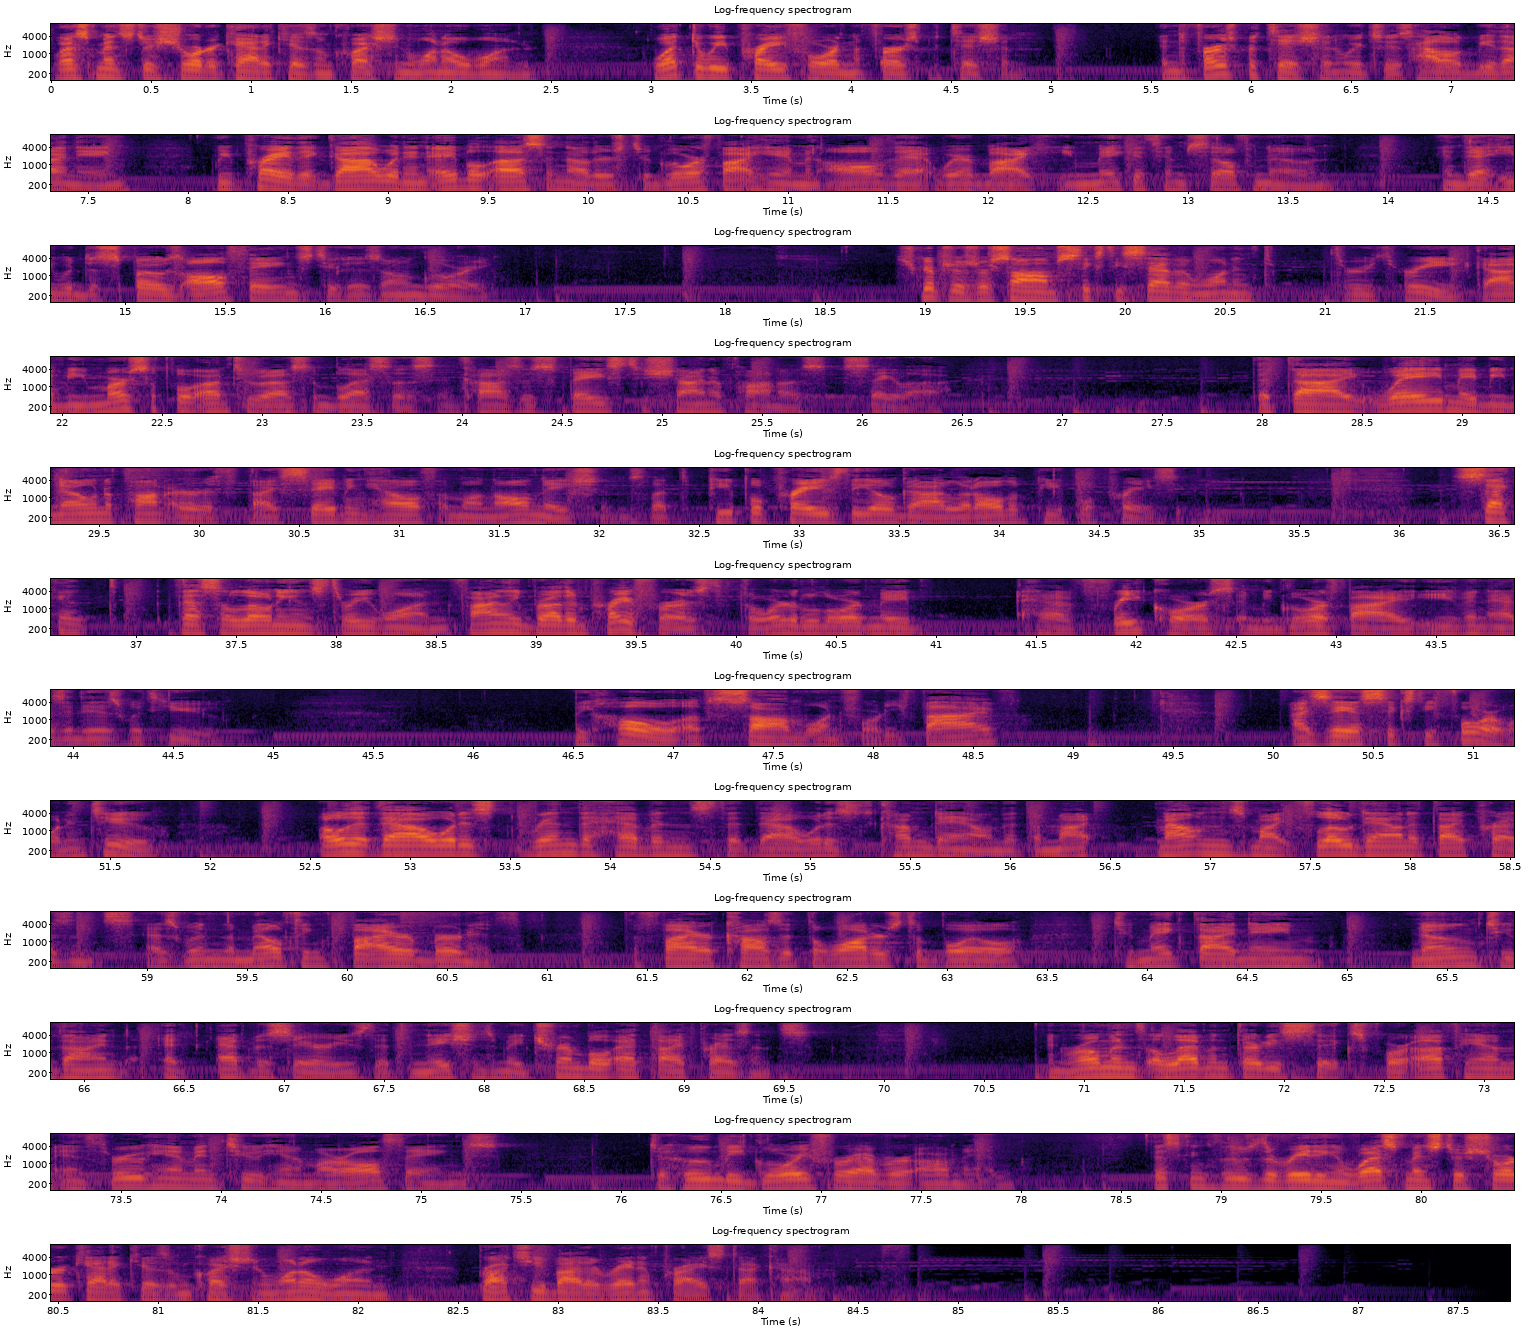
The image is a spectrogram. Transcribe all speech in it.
Westminster Shorter Catechism, question 101. What do we pray for in the first petition? In the first petition, which is Hallowed be thy name, we pray that God would enable us and others to glorify him in all that whereby he maketh himself known, and that he would dispose all things to his own glory. Scriptures are Psalm 67, 1 and th- through 3. God be merciful unto us and bless us, and cause his face to shine upon us. Selah that thy way may be known upon earth, thy saving health among all nations. Let the people praise thee, O God, let all the people praise thee. Second Thessalonians 3 1. Finally, brethren, pray for us that the word of the Lord may have free course and be glorified even as it is with you. The whole of Psalm 145, Isaiah 64 1 and 2. Oh, that thou wouldest rend the heavens, that thou wouldest come down, that the might Mountains might flow down at thy presence, as when the melting fire burneth. The fire causeth the waters to boil, to make thy name known to thine adversaries, that the nations may tremble at thy presence. In Romans 11:36, for of him and through him and to him are all things, to whom be glory forever. Amen. This concludes the reading of Westminster Shorter Catechism, question 101, brought to you by the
